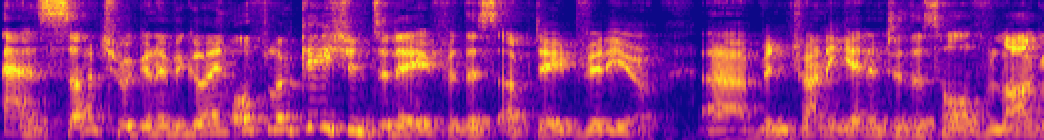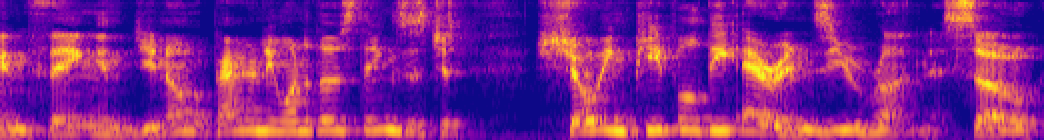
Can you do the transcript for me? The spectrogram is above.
As such, we're going to be going off location today for this update video. Uh, I've been trying to get into this whole vlogging thing, and you know, apparently one of those things is just showing people the errands you run. So,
